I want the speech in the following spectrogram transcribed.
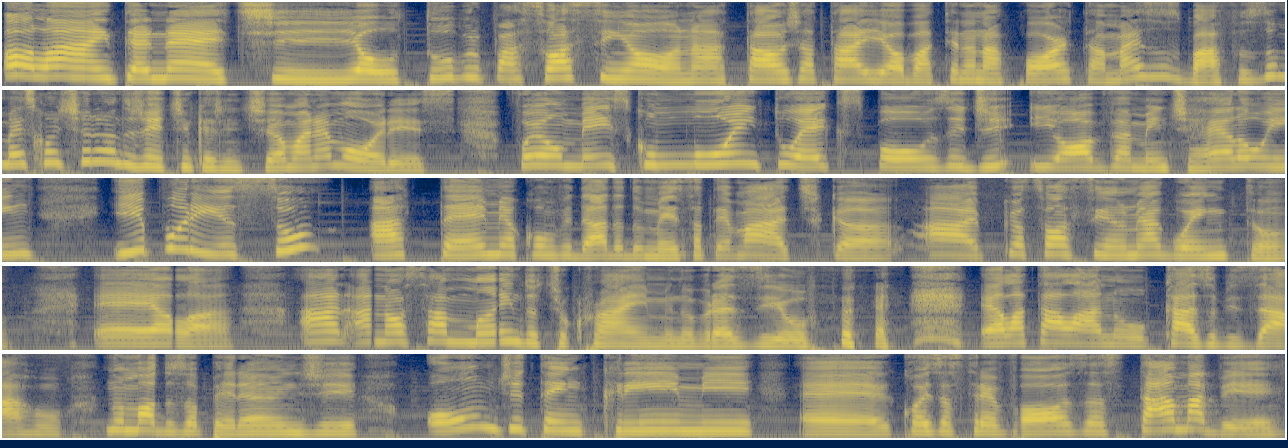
Olá, internet! Outubro passou assim, ó. Natal já tá aí, ó, batendo na porta, mas os bafos do mês continuando do jeitinho que a gente ama, né, amores? Foi um mês com muito exposed e, obviamente, Halloween. E por isso, até minha convidada do mês tá temática. Ai, porque eu sou assim, eu não me aguento. É ela, a, a nossa mãe do true crime no Brasil. ela tá lá no Caso Bizarro, no Modus Operandi, onde tem crime, é, coisas trevosas, tá a Mabê.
